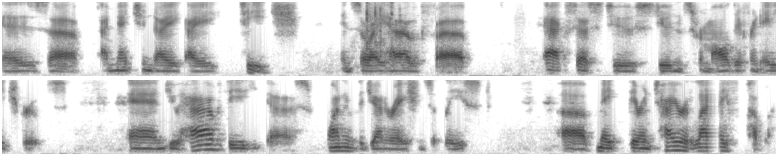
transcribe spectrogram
As uh, I mentioned, I, I, teach, and so I have uh, access to students from all different age groups. And you have the uh, one of the generations, at least, uh, make their entire life public,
